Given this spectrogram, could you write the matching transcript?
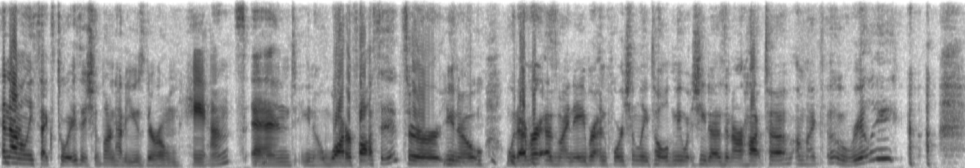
and not only sex toys, they should learn how to use their own hands mm-hmm. and, you know, water faucets or, you know, whatever. As my neighbor unfortunately told me what she does in our hot tub. I'm like, oh, really?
